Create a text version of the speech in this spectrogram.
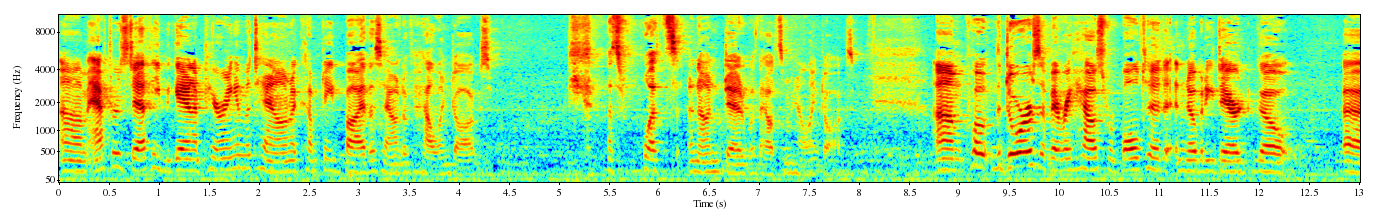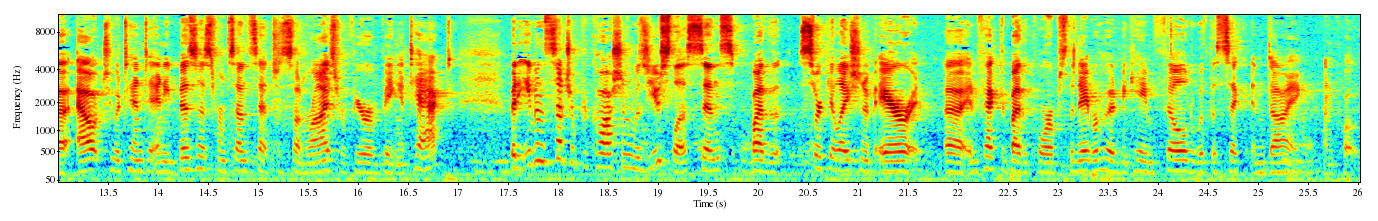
Um, after his death, he began appearing in the town accompanied by the sound of howling dogs. Because what's an undead without some howling dogs? Um, quote, the doors of every house were bolted and nobody dared go uh, out to attend to any business from sunset to sunrise for fear of being attacked. But even such a precaution was useless since, by the circulation of air uh, infected by the corpse, the neighborhood became filled with the sick and dying. Unquote.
